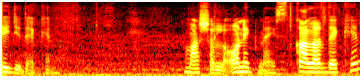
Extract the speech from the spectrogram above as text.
এই যে দেখেন। মাশাল্লাহ অনেক নাইস কালার দেখেন।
